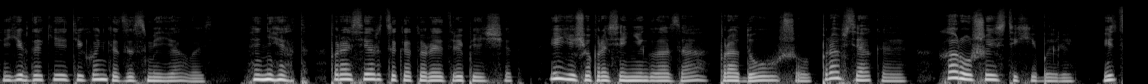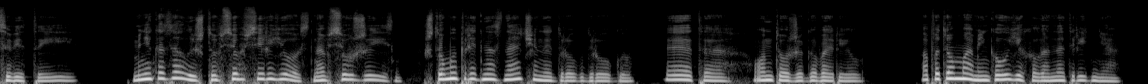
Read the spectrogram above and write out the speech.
Евдокия тихонько засмеялась. «Нет, про сердце, которое трепещет. И еще про синие глаза, про душу, про всякое. Хорошие стихи были. И цветы. Мне казалось, что все всерьез, на всю жизнь, что мы предназначены друг другу. Это он тоже говорил. А потом маменька уехала на три дня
